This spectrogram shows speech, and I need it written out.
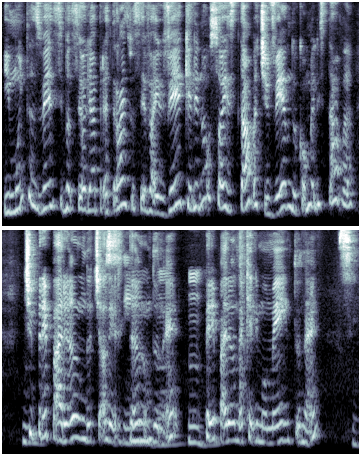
E muitas vezes, se você olhar para trás, você vai ver que ele não só estava te vendo, como ele estava te Uhum. preparando, te alertando, Sim. né? Uhum. Preparando aquele momento, né? Sim.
